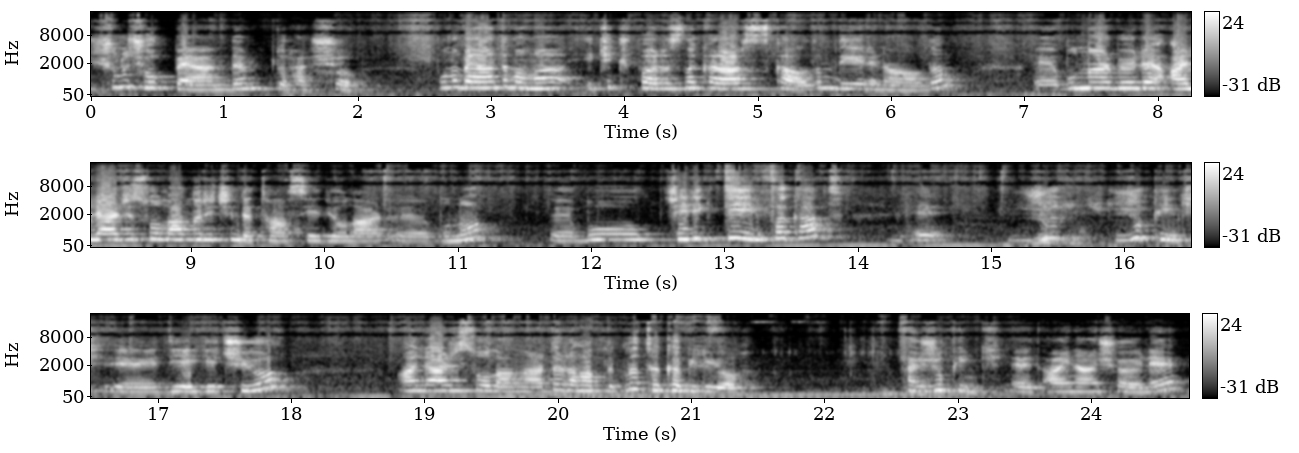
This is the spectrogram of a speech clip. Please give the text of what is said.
şunu çok beğendim. Dur ha şu. Bunu beğendim ama iki küpe arasında kararsız kaldım. Diğerini aldım. Ee, Bunlar böyle alerjisi olanlar için de tavsiye ediyorlar e, bunu. E, Bu çelik değil fakat e, ju- Juping e, diye geçiyor. Alerjisi olanlar da rahatlıkla takabiliyor. Ha, Juping. Evet aynen şöyle.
